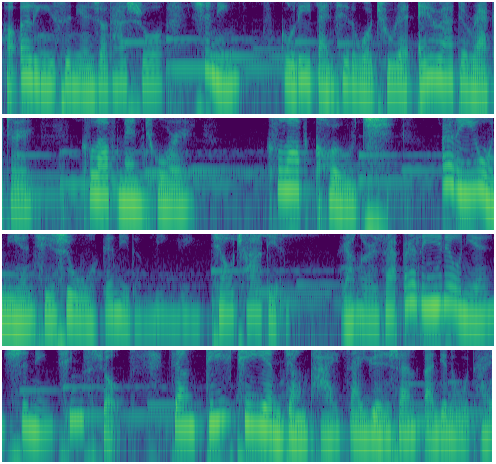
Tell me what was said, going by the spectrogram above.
好，二零一四年的时候，他说是您鼓励胆怯的我出任 Area Director，Club Mentor，Club Coach。二零一五年其实是我跟你的命运交叉点。然而，在二零一六年，是您亲手将 DTM 奖牌在圆山饭店的舞台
